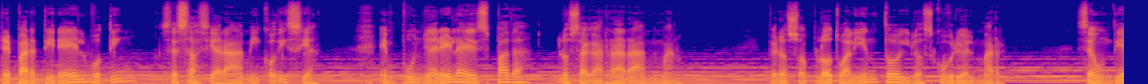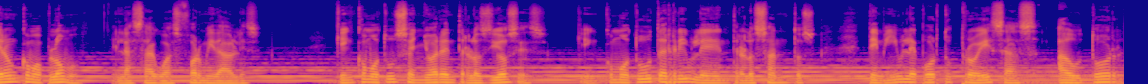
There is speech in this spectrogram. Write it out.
Repartiré el botín, se saciará mi codicia. Empuñaré la espada, los agarrará a mi mano. Pero sopló tu aliento y los cubrió el mar. Se hundieron como plomo en las aguas formidables. ¿Quién como tú, Señor, entre los dioses? ¿Quién como tú, terrible entre los santos? Temible por tus proezas, autor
